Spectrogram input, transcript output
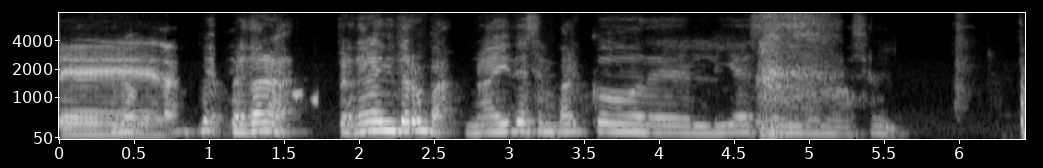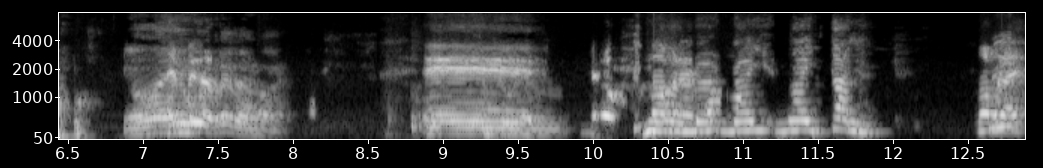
mm, Perdona, perdona que me interrumpa. No hay desembarco del IES en renovación. No, hay Herrera, no. Eh, no, no, no, hay, no hay tal. No, pero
